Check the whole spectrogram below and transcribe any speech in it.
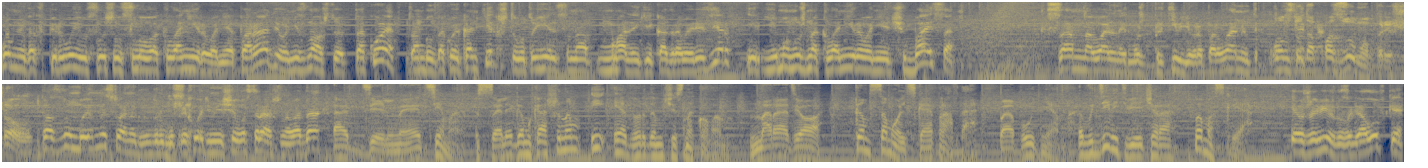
помню, как впервые услышал слово «клонирование» по радио, не знал, что это такое. Там был такой контекст, что вот у Ельцина маленький кадровый резерв, и ему нужно клонирование Чубайса. Сам Навальный может прийти в Европарламент. Он туда по Зуму пришел. По Зуму и мы с вами друг к другу приходим, ничего страшного, да? Отдельная тема с Олегом Кашиным и Эдвардом Чесноковым. На радио «Комсомольская правда». По будням в 9 вечера по Москве. Я уже вижу заголовки,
